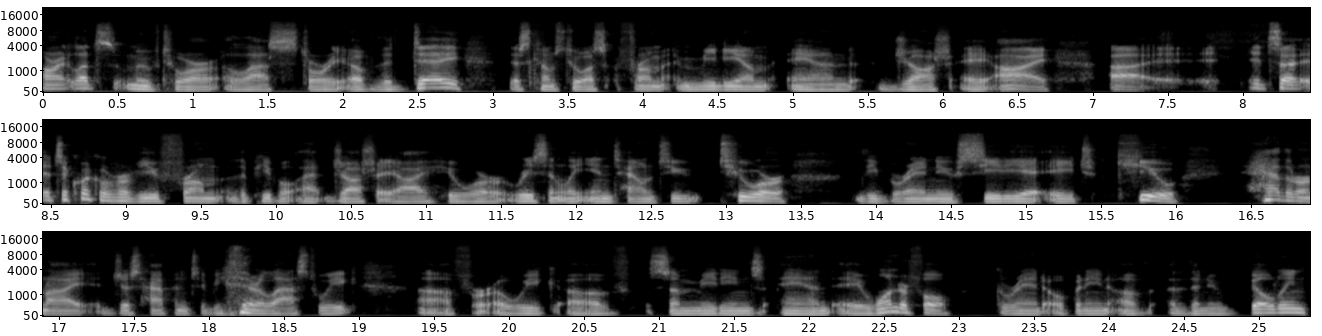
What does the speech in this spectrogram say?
All right, let's move to our last story of the day. This comes to us from Medium and Josh AI. Uh, it's a it's a quick overview from the people at Josh AI who were recently in town to tour the brand new CEDIA HQ. Heather and I just happened to be there last week uh, for a week of some meetings and a wonderful grand opening of the new building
